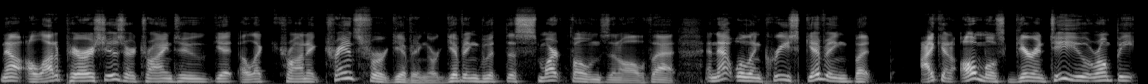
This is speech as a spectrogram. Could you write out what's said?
Now, a lot of parishes are trying to get electronic transfer giving or giving with the smartphones and all that. And that will increase giving, but I can almost guarantee you it won't be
